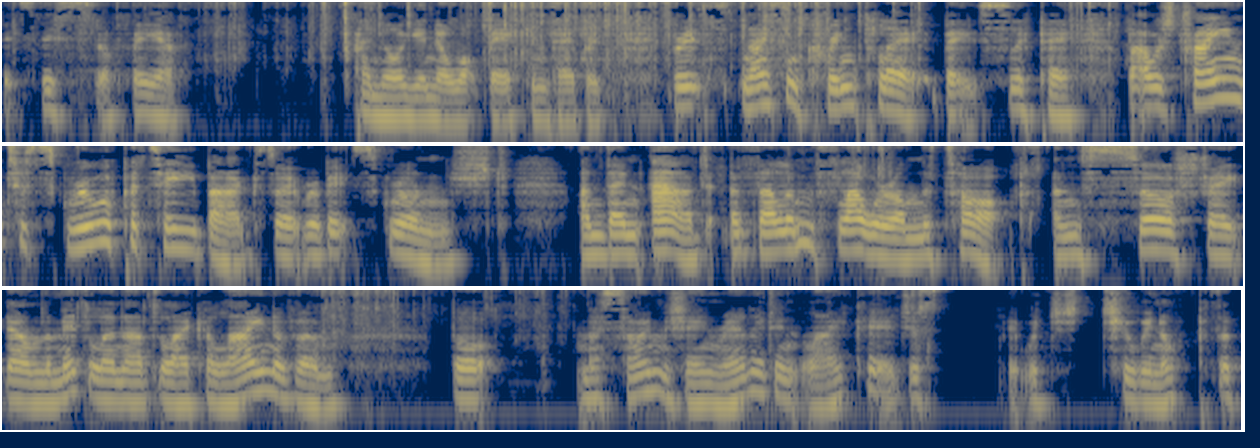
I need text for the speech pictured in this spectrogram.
It's this stuff here. I know you know what baking paper is, but it's nice and crinkly, but it's slippy. But I was trying to screw up a tea bag so it were a bit scrunched and then add a vellum flower on the top and sew straight down the middle and add like a line of them. But my sewing machine really didn't like it. It just, it was just chewing up the,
